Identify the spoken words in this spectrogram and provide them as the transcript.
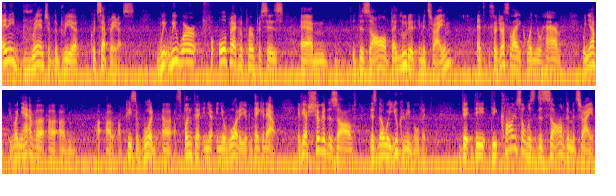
any branch of the Bria could separate us. We, we were, for all practical purposes, um, dissolved, diluted in Mitzrayim, it's, so just like when you have when you have when you have a, a, a, a piece of wood, a splinter in your in your water, you can take it out. If you have sugar dissolved, there's no way you can remove it. The the the Klal was dissolved in Mitzrayim.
